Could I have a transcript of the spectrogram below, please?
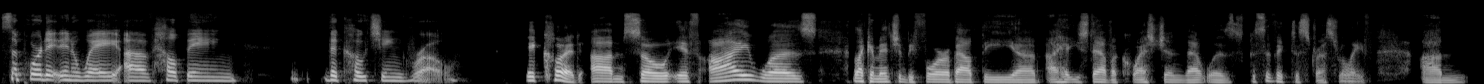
support it in a way of helping the coaching grow? It could. Um, so if I was, like I mentioned before about the, uh, I used to have a question that was specific to stress relief, um,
